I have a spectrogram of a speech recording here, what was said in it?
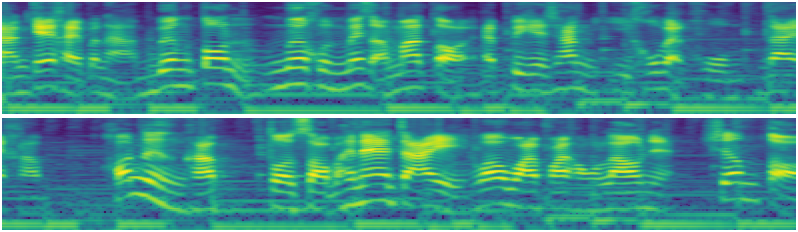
การแก้ไขปัญหาเบื้องต้น เมื่อคุณไม่สามารถต่อแอปพลิเคชัน EcoVac Home ได้ครับ ข้อ 1 ครับ ตรวจสอบให้แน่ใจว่า Wi-Fi ของเราเนี่ยเชื่อมต่อ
